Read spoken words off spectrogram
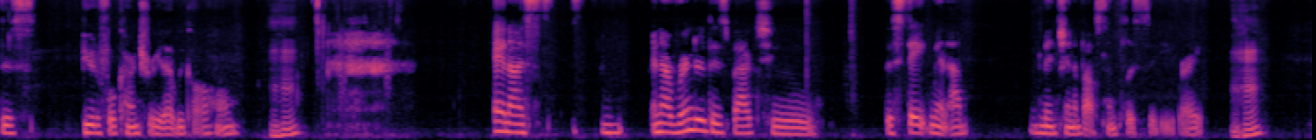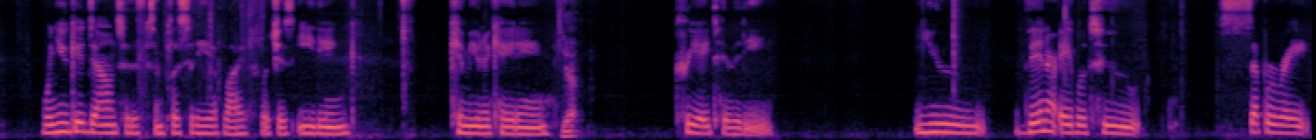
this beautiful country that we call home. Mm-hmm. And I and I render this back to the statement I mentioned about simplicity, right? Mm-hmm. When you get down to the simplicity of life, which is eating, communicating, yep. creativity, you then are able to separate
